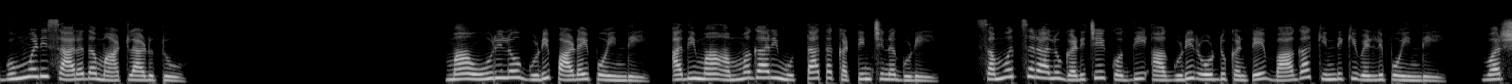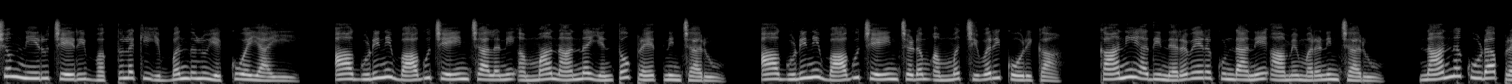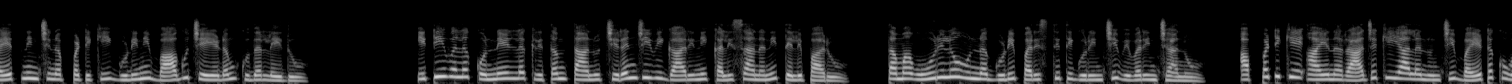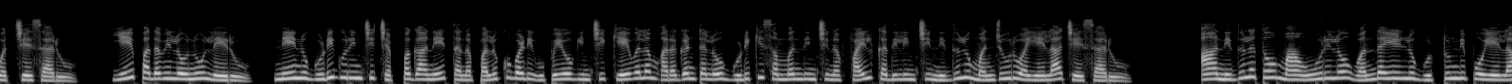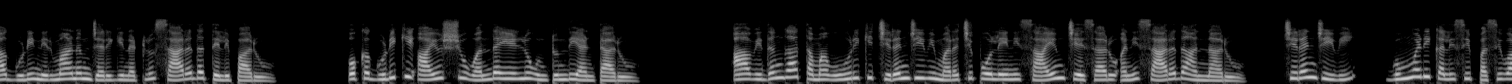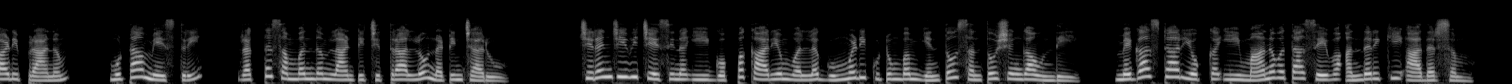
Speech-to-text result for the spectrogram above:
గుమ్మడి శారద మాట్లాడుతూ మా ఊరిలో గుడి పాడైపోయింది. అది మా అమ్మగారి ముత్తాత కట్టించిన గుడి. సంవత్సరాలు గడిచే కొద్దీ ఆ గుడి రోడ్డు కంటే బాగా కిందికి వెళ్ళిపోయింది. వర్షం నీరు చేరి భక్తులకి ఇబ్బందులు ఎక్కువయ్యాయి. ఆ గుడిని బాగు చేయించాలని అమ్మా నాన్న ఎంతో ప్రయత్నించారు. ఆ గుడిని బాగు చేయించడం అమ్మ చివరి కోరిక. కాని అది నెరవేరకుండానే ఆమె మరణించారు. నాన్న కూడా ప్రయత్నించినప్పటికీ గుడిని బాగు చేయడం కుదర్లేదు. ఇటీవల కొన్నేళ్ళ క్రితం తాను చిరంజీవి గారిని కలిశానని తెలిపారు. తమ ఊరిలో ఉన్న గుడి పరిస్థితి గురించి వివరించాను. అప్పటికే ఆయన రాజకీయాల నుంచి బయటకు వచ్చేశారు. ఏ పదవిలోనూ లేరు. నేను గుడి గురించి చెప్పగానే తన పలుకుబడి ఉపయోగించి కేవలం అరగంటలో గుడికి సంబంధించిన ఫైల్ కదిలించి నిధులు మంజూరు అయ్యేలా చేశారు. ఆ నిధులతో మా ఊరిలో వంద ఏళ్ళు గుర్తుండిపోయేలా గుడి నిర్మాణం జరిగినట్లు శారద తెలిపారు. ఒక గుడికి ఆయుష్షు వంద ఏళ్ళు ఉంటుంది అంటారు. ఆ విధంగా తమ ఊరికి చిరంజీవి మరచిపోలేని సాయం చేశారు అని శారద అన్నారు. చిరంజీవి గుమ్మడి కలిసి పసివాడి ప్రాణం ముఠా మేస్త్రి రక్త సంబంధం లాంటి చిత్రాల్లో నటించారు. చిరంజీవి చేసిన ఈ గొప్ప కార్యం వల్ల గుమ్మడి కుటుంబం ఎంతో సంతోషంగా ఉంది. మెగాస్టార్ యొక్క ఈ మానవతా సేవ అందరికీ ఆదర్శం.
